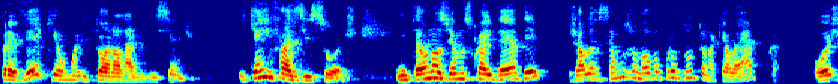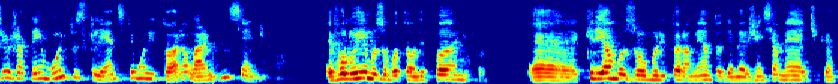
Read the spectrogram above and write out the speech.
prevê que eu monitoro alarme de incêndio. E quem faz isso hoje? Então, nós viemos com a ideia de já lançamos um novo produto naquela época. Hoje eu já tenho muitos clientes que monitoram alarme de incêndio. Evoluímos o botão de pânico, é, criamos o monitoramento de emergência médica.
